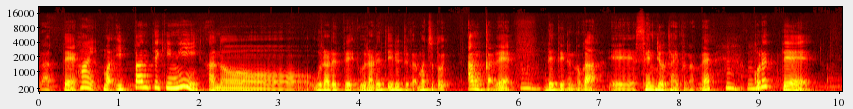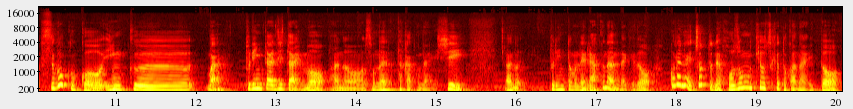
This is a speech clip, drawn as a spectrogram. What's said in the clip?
があって、はい。まあ、一般的に、あの売られて売られているというか、まあ、ちょっと安価で出てるのが、えー染料タイプなのね。うんうん。これってすごくこうインク、まあ、プリンター自体もあのそんな高くないしあのプリントもね楽なんだけどこれねちょっとね保存気をつけとかないと、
